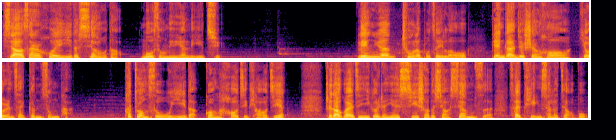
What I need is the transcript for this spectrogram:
小三儿会意的笑道，目送凌渊离去。凌渊出了不醉楼，便感觉身后有人在跟踪他。他撞死无意的逛了好几条街，直到拐进一个人烟稀少的小巷子，才停下了脚步。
